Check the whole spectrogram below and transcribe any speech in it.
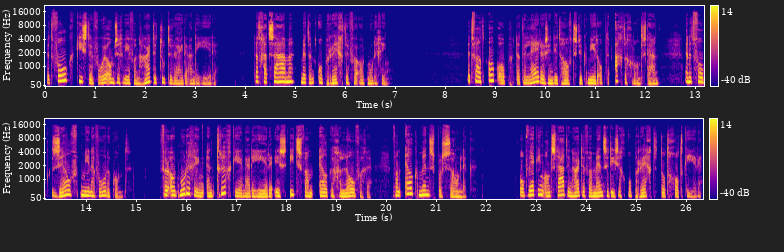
Het volk kiest ervoor om zich weer van harte toe te wijden aan de Heere. Dat gaat samen met een oprechte verootmoediging. Het valt ook op dat de leiders in dit hoofdstuk meer op de achtergrond staan en het volk zelf meer naar voren komt. Verootmoediging en terugkeer naar de Heere is iets van elke gelovige, van elk mens persoonlijk. Opwekking ontstaat in harten van mensen die zich oprecht tot God keren.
